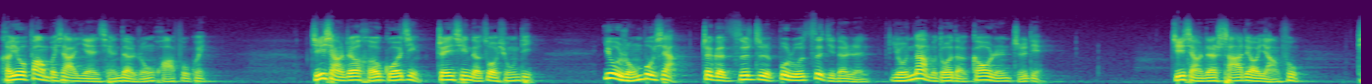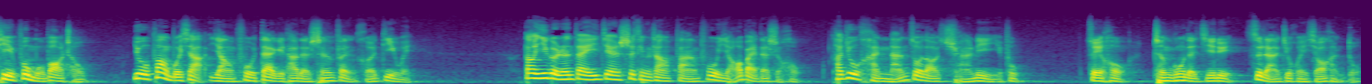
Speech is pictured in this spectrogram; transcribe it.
可又放不下眼前的荣华富贵；极想着和郭靖真心的做兄弟，又容不下这个资质不如自己的人有那么多的高人指点；既想着杀掉养父，替父母报仇，又放不下养父带给他的身份和地位。当一个人在一件事情上反复摇摆的时候，他就很难做到全力以赴，最后成功的几率自然就会小很多。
